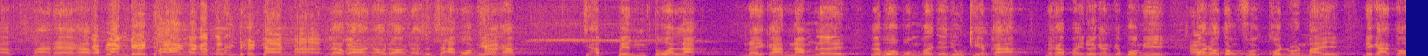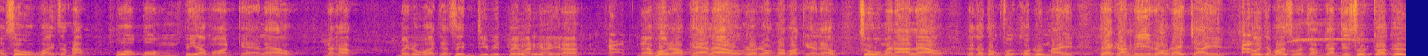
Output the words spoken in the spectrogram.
ครับมาแน่ครับกำลังเดินทางมาครับกำลังเดินทางมา แล้วก็น้องๆนักศึกษาพวกนี้ครับนะครับ จะเป็นตัวหลักในการนำเลย แล้วพวกผมก็จะอยู่เคียงข้างนะครับ ไปด้วยกันกับพวกนี้ เพราะเราต้องฝึกคนรุ่นใหม่ในการต่อสู้ไว้สำหรับพวกผมพี่อมรแก่แล้วนะครับ ไม่รู้ว่าจะสิ้นชีวิตไปวันไหนนะครับนะพวกเราแก่แล้วเรายอมรับว่าแก่แล้ว สู้มานานแล้ว แล้วก็ต้องฝึกคนรุ่นใหม่ แต่ครั้งนี้เราได้ใจ ครับ โดยเฉพาะส่วนสำคัญที่สุดก็คือ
